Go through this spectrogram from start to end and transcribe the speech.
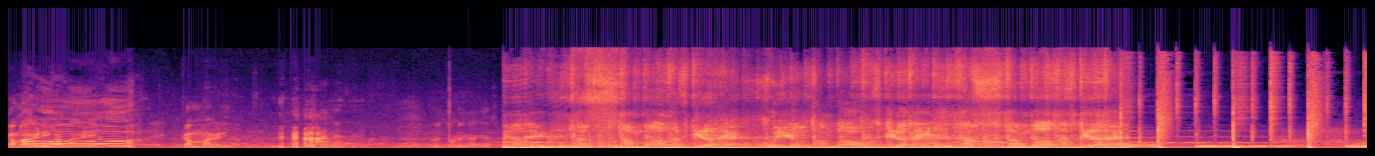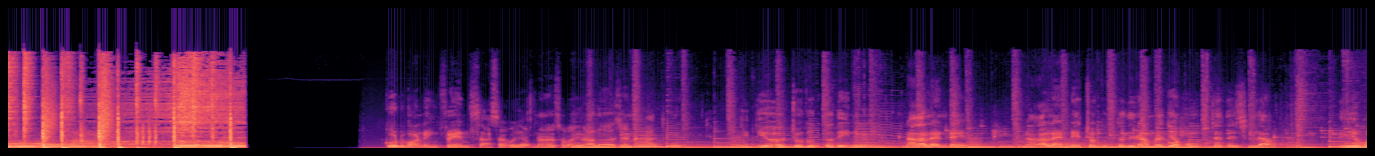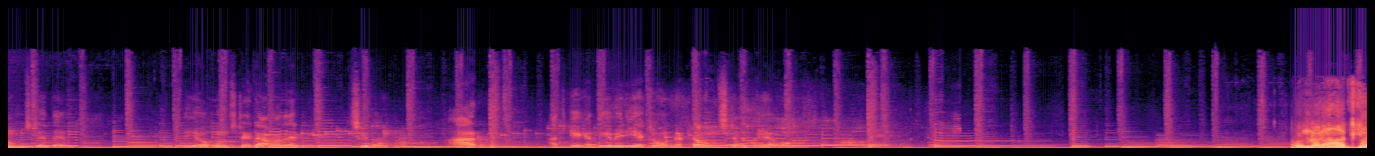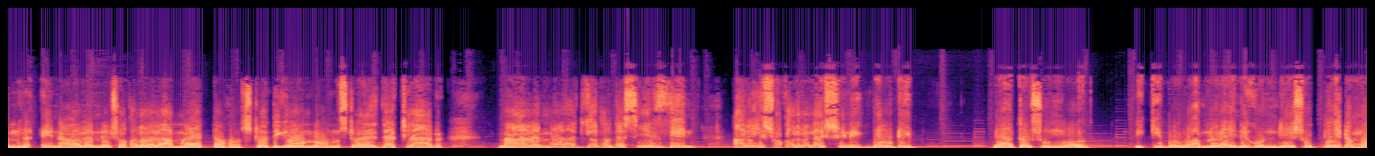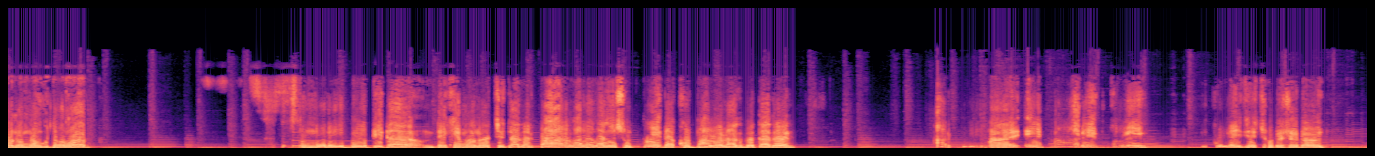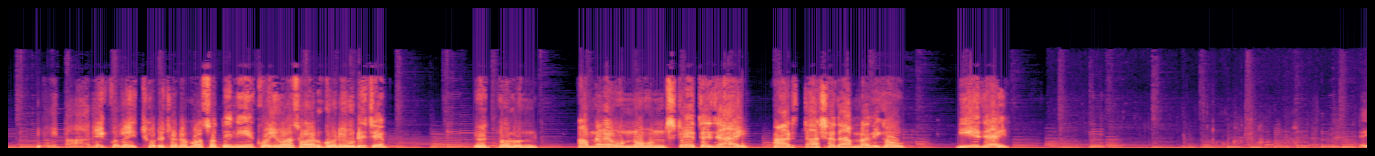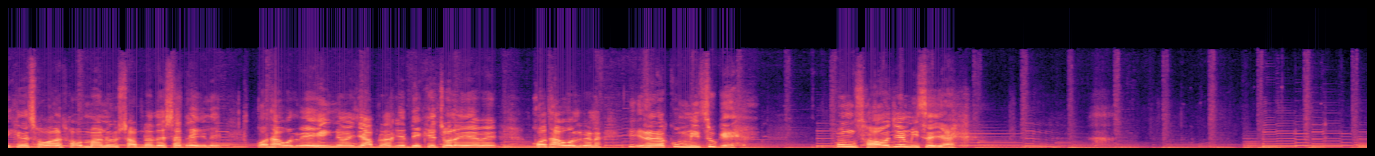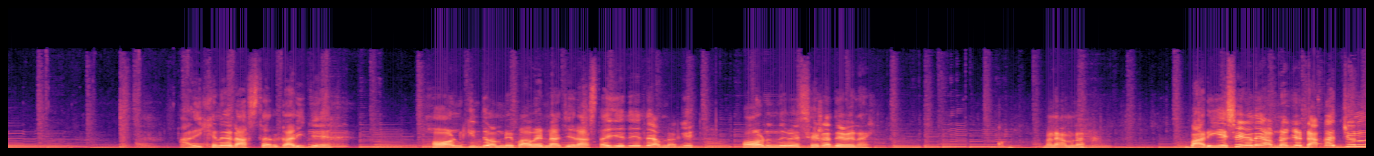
ಗಮ್ಮ ಗಡಿ ಗಮ್ಮ ಗಡಿ ಗಮ್ಮ ಗಡಿ গুড মর্নিং ফ্রেন্ডস আশা করি আপনারা সবাই ভালো আছেন আজকে তৃতীয় চতুর্থ দিন নাগাল্যান্ডে নাগাল্যান্ডে চতুর্থ দিনে আমরা যে হোমস্টেতে ছিলাম এই হোমস্টেতে এই হোমস্টেটা আমাদের ছিল। আর আজকে এখান থেকে বেরিয়ে যাচ্ছে, অন্য একটা হোমস্টেতে যাব। বন্ধুরা, আজকে এই নাগাল্যান্ডে সকালবেলা আমরা একটা হোমস্টে থেকে অন্য হোমস্টে যাচ্ছি। আর নাগাল্যান্ডের আজকে আমাদের শেষ দিন। আর এই সকালবেলায় সিনিক বিউটি এত সুন্দর। কি বলব, আপনারাই দেখুন যে সত্যি এটা মনোমুগ্ধকর। সুন্দর এই বিউটিটা দেখে মনে হচ্ছে যাদের পাহাড় ভালো লাগে সত্যি এটা খুব ভালো লাগবে তাদের। আর পূর্ণিমার এই পাহাড়ের কোলে কোলে যে ছোট ছোট পাহাড়ের কোলে ছোট ছোট বসতি নিয়ে কহিমা শহর গড়ে উঠেছে। চলুন, আমরা অন্য হোমস্টেতে যাই আর তার সাথে আপনাদেরকেও নিয়ে যাই। এখানে সবার সব মানুষ আপনাদের সাথে এলে কথা বলবে। এই নয় যে আপনাকে দেখে চলে যাবে। কথা বলবে না, এনারা খুব মিশুকে এবং সহজে মিশে যায়। আর এখানে রাস্তার গাড়িতে হর্ন কিন্তু আপনি পাবেন না, যে রাস্তায় যেতে যেতে আপনাকে হর্ন দেবে, সেটা দেবে না। মানে আপনার বাড়ি এসে গেলে আপনাকে ডাকার জন্য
